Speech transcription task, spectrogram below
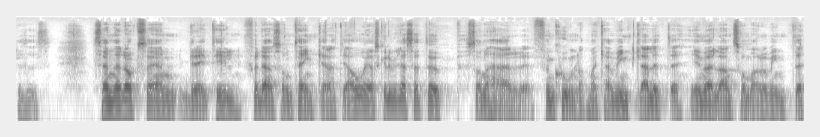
precis. Sen är det också en grej till för den som tänker att ja, jag skulle vilja sätta upp sådana här funktioner att man kan vinkla lite emellan sommar och vinter.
